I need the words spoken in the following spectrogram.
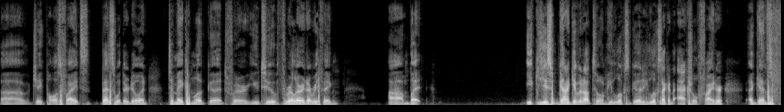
uh, Jake Paul's fights. That's what they're doing to make him look good for YouTube, Triller and everything. Um, but you, you just got to give it up to him. He looks good. He looks like an actual fighter against.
